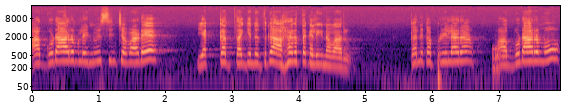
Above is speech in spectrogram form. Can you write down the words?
ఆ గుడారంలో నివసించేవాడే ఎక్క తగినట్టుగా అర్హత కలిగిన వారు కనుక ప్రియులారా ఆ గుడారము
